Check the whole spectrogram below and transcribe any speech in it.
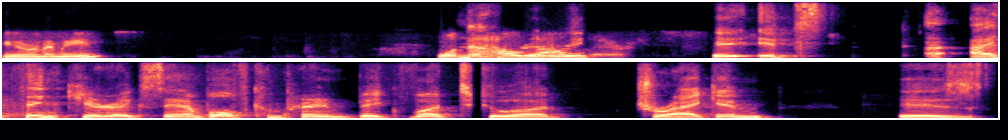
You know what I mean? What not the hell's really. out there? It, it's. I think your example of comparing Bigfoot to a dragon is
